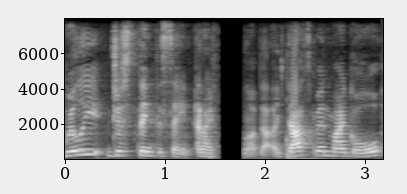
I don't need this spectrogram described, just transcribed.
really just think the same and i f***ing love that like that's been my goal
